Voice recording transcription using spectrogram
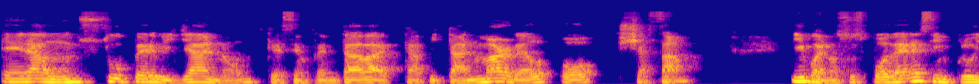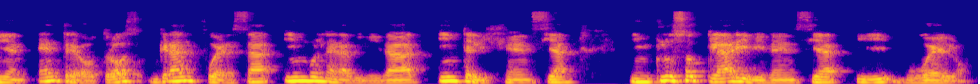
era un supervillano que se enfrentaba a Capitán Marvel o Shazam. Y bueno, sus poderes incluyen, entre otros, gran fuerza, invulnerabilidad, inteligencia, incluso clarividencia y vuelo.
